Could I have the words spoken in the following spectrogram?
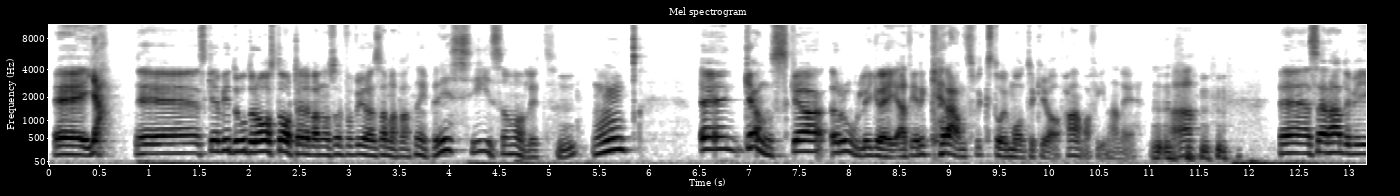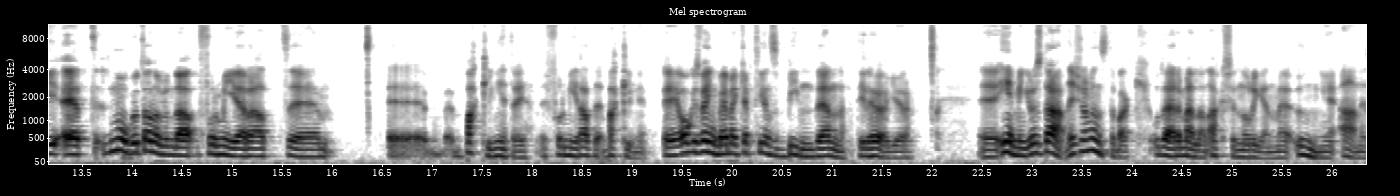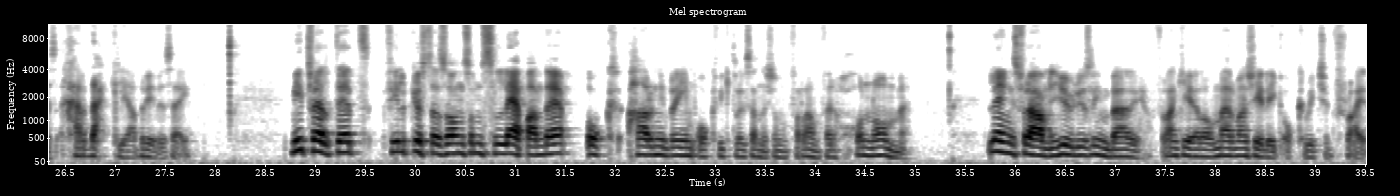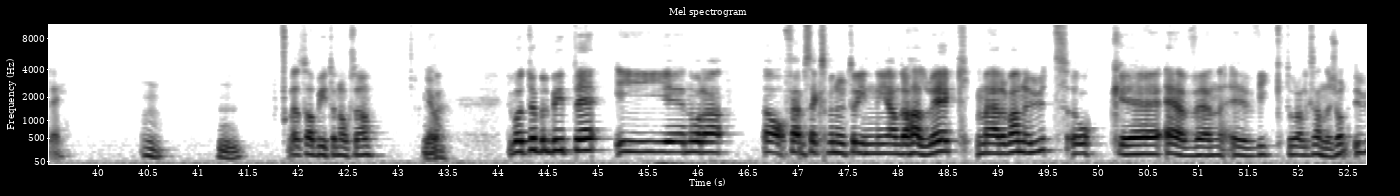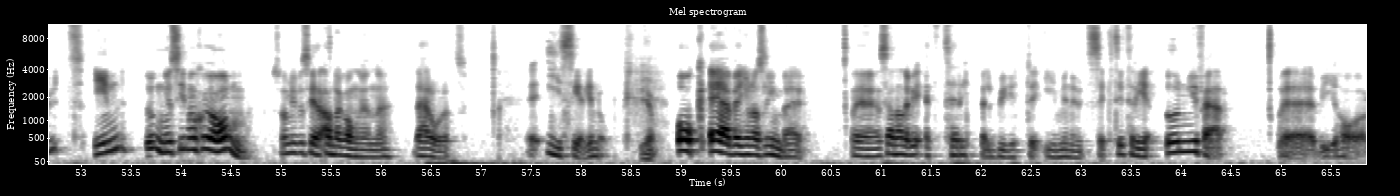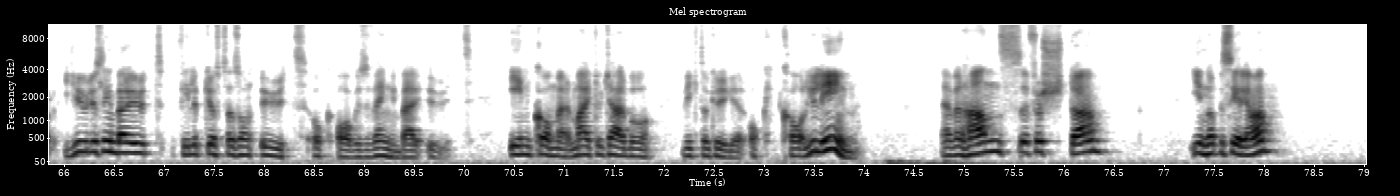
Eh, ja, eh, ska vi då dra startelvan så får vi göra en sammanfattning? Precis som vanligt. Mm. Mm. En ganska rolig grej att Erik Krantz fick stå i mål tycker jag. Fan vad fin han är. Mm. Ja. Eh, sen hade vi ett något annorlunda formerat eh, backlinje heter det. Formerad backlinje. Eh, August Wengberg med kaptensbinden till höger. Eh, Emingrus Danic som vänsterback och däremellan Axel Norén med unge Anes Hardaklia bredvid sig. Mittfältet Filip Gustafsson som släpande och Harun Ibrahim och Viktor Alexandersson framför honom. Längst fram Julius Lindberg flankerad av Mervan Celik och Richard Friday. Mm. Mm. Jag sa byten också. Jo. Det var ett dubbelbyte i eh, några, ja 5-6 minuter in i andra halvlek. Mervan ut och eh, även eh, Viktor Alexandersson ut. In. Unge Simon Sjöholm. Som vi får se andra gången eh, det här året. Eh, I serien då. Ja. Och även Jonas Lindberg. Eh, sen hade vi ett trippelbyte i minut 63 ungefär. Eh, vi har Julius Lindberg ut, Filip Gustafsson ut och August Wengberg ut. In kommer Michael Carbo, Viktor Kryger och Carl Julin. Även hans första inhopp i serien va?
